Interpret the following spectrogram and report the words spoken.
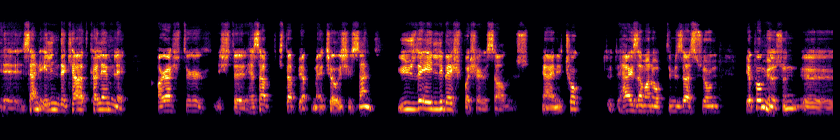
e, sen elinde kağıt kalemle araştırır, işte hesap kitap yapmaya çalışırsan yüzde 55 başarı sağlıyorsun. Yani çok her zaman optimizasyon yapamıyorsun. Ee,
